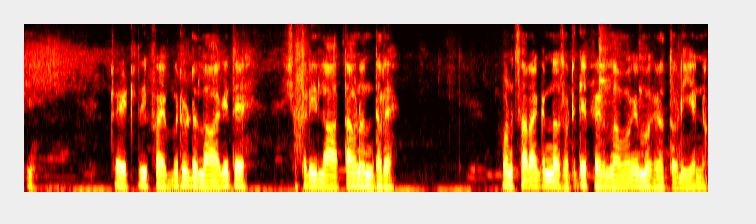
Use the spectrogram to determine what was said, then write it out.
ਕਿ ਟਰੈਕਟਰ ਦੀ ਫਾਈਬਰ ਡਲਾ ਕੇ ਤੇ ਛਤਰੀ ਲਾਤਾ ਹੁਣ ਅੰਦਰ। ਹੁਣ ਸਾਰਾ ਗੰਨਾ ਸੁੱਟ ਕੇ ਫਿਰ ਲਾਵਾਂਗੇ ਮਗਰ ਤੋੜੀ ਇਹਨੂੰ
